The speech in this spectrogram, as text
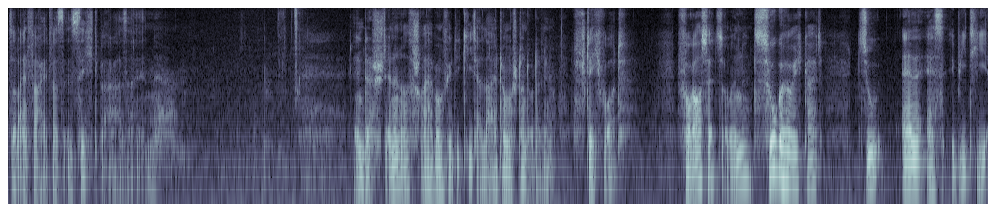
Soll einfach etwas sichtbarer sein. In der Stellenausschreibung für die Kita-Leitung stand unter dem Stichwort Voraussetzungen Zugehörigkeit zu LSBTI-Stern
